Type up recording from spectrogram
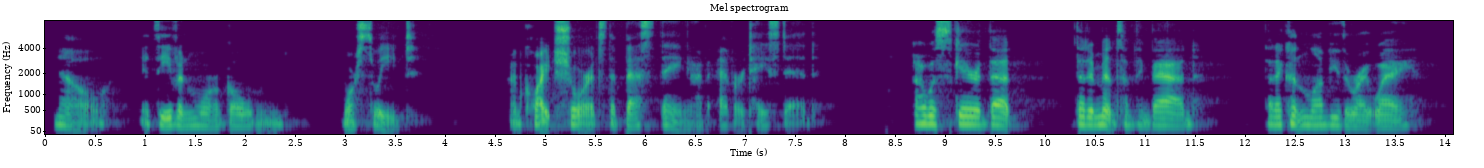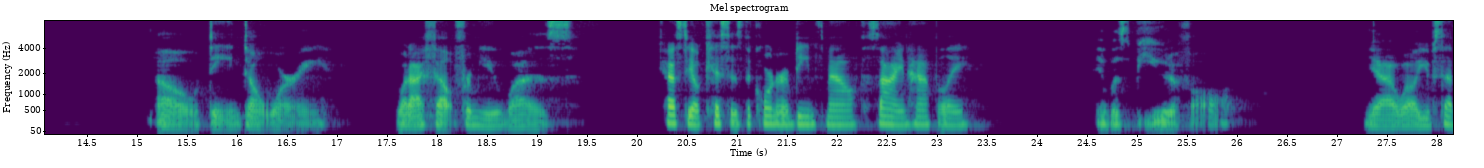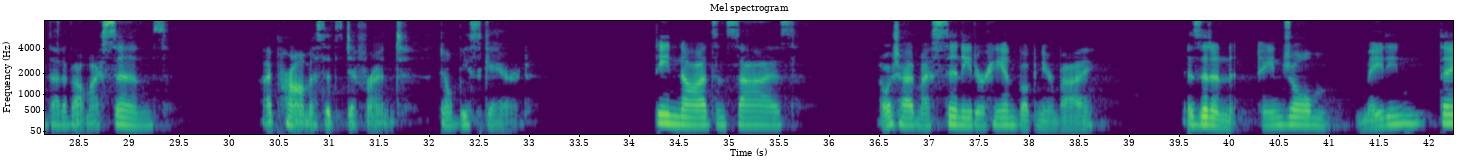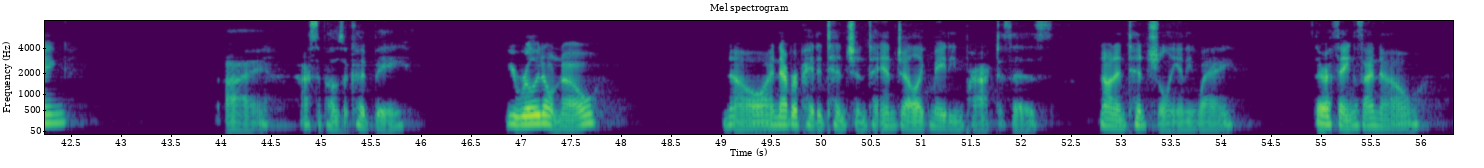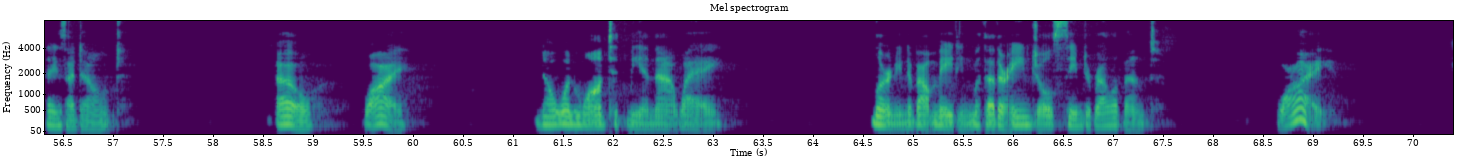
No, it's even more golden, more sweet. I'm quite sure it's the best thing I've ever tasted. I was scared that that it meant something bad, that I couldn't love you the right way. Oh, Dean, don't worry. What I felt from you was. Castiel kisses the corner of Dean's mouth, sighing happily. It was beautiful. Yeah, well, you've said that about my sins. I promise it's different. Don't be scared. Dean nods and sighs. I wish I had my Sin Eater handbook nearby. Is it an angel mating thing? I I suppose it could be. You really don't know? No, I never paid attention to angelic mating practices. Not intentionally, anyway. There are things I know, things I don't. Oh, why? No one wanted me in that way. Learning about mating with other angels seemed irrelevant. Why?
